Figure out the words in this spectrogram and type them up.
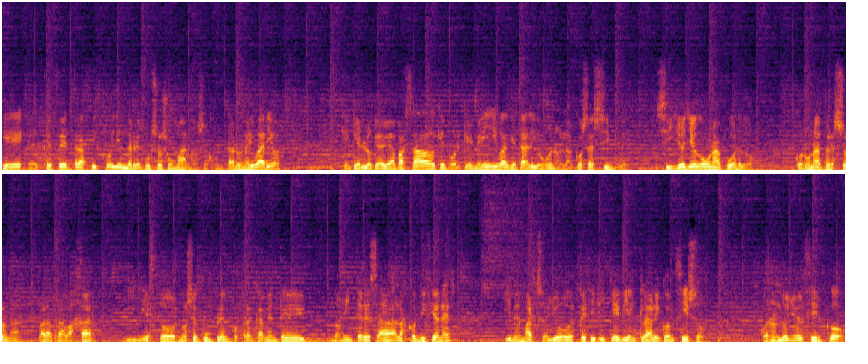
que el jefe de tráfico y el de recursos humanos se juntaron ahí varios, que qué es lo que había pasado, que por qué me iba, qué tal. Y digo, bueno, la cosa es simple. Si yo llego a un acuerdo con una persona para trabajar y estos no se cumplen, pues francamente no me interesan las condiciones y me marcho. Yo especifiqué bien claro y conciso con el dueño del circo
